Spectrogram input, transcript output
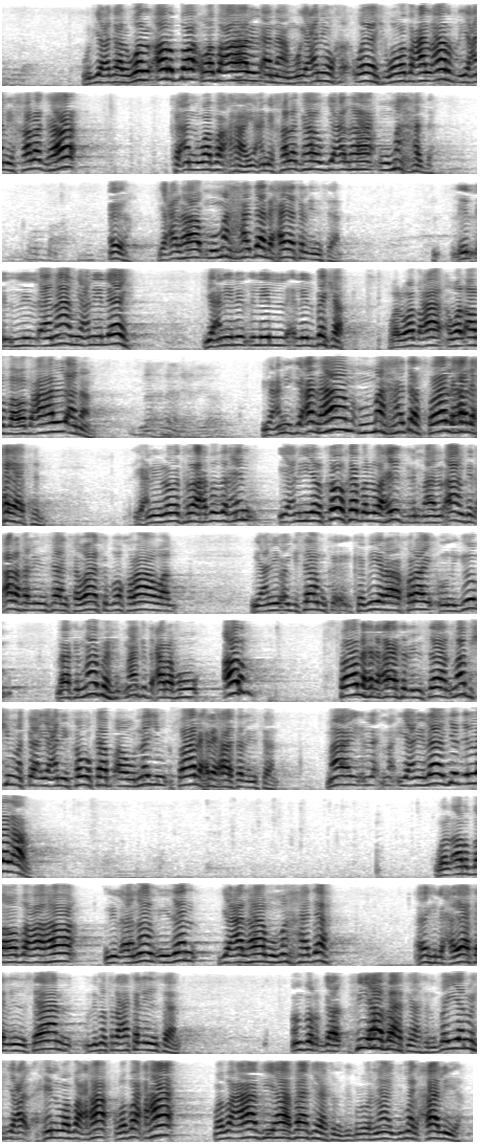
ورجع قال والأرض وضعها للأنام. ويعني ويش ووضع الأرض يعني خلقها كأن وضعها يعني خلقها وجعلها ممهدة. إيه جعلها ممهدة لحياة الإنسان. لل- للأنام يعني ليه يعني لل- لل- للبشر. والوضع والأرض وضعها للأنام. يعني جعلها ممهدة صالحة لحياتهم. يعني لو تلاحظوا الحين يعني هي الكوكب الوحيد الآن قد عرف الإنسان كواكب أخرى و يعني أجسام كبيرة أخرى ونجوم لكن ما به ما قد عرفوا أرض صالح لحياة الإنسان. ما بشي مكان يعني كوكب أو نجم صالح لحياة الإنسان. ما- يعني لا يوجد إلا الأرض. والأرض وضعها للأنام إذن جعلها ممهدة أي لحياة الإنسان لمصلحة الإنسان. انظر قال فيها فاكهة بين وش جعل؟ حين وضعها وضعها وضعها فيها فاكهة بيقولوا هنا جمل حالية.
